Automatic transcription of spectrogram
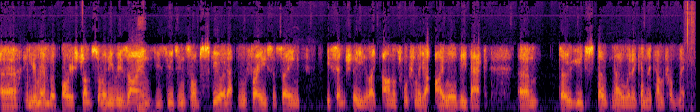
Uh, you remember Boris Johnson when he resigned, he was using some obscure Latin phrase of saying essentially, like Arnold Schwarzenegger, I will be back. Um, so you just don't know where they're going to come from next.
